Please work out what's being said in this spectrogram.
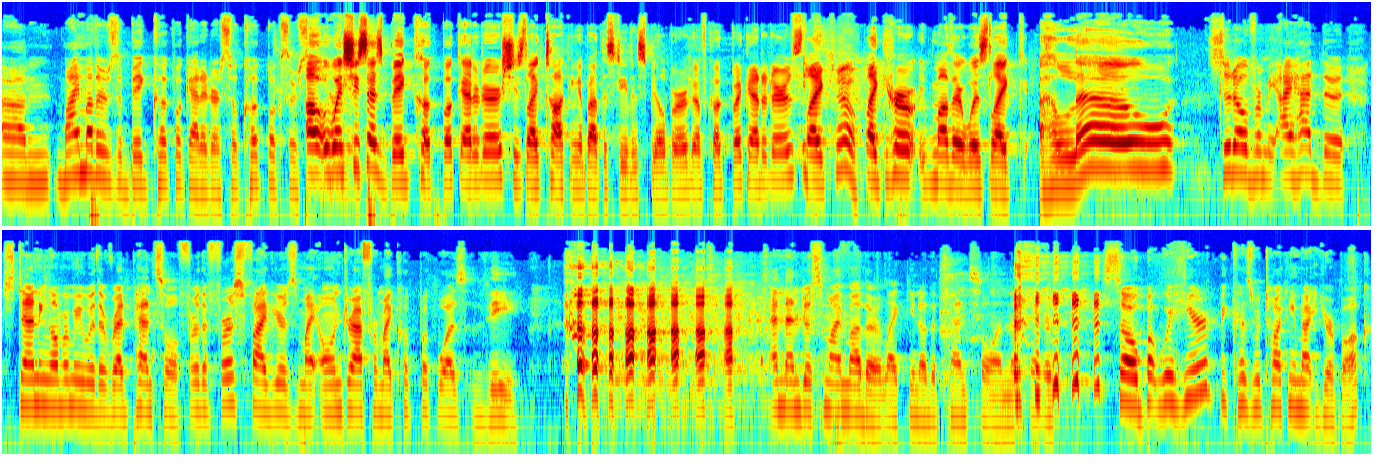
Um, my mother's a big cookbook editor, so cookbooks are. Oh, when she says big cookbook editor, she's like talking about the Steven Spielberg of cookbook editors. like, true. like her mother was like, "Hello." stood over me. I had the standing over me with a red pencil. For the first five years, my own draft for my cookbook was the. and then just my mother, like, you know, the pencil and the fingers. so, but we're here because we're talking about your book.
